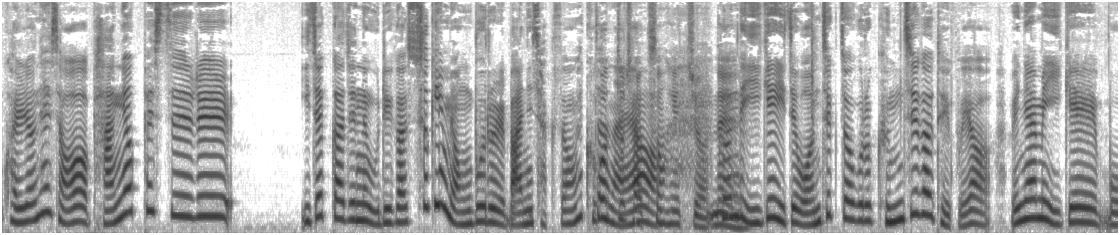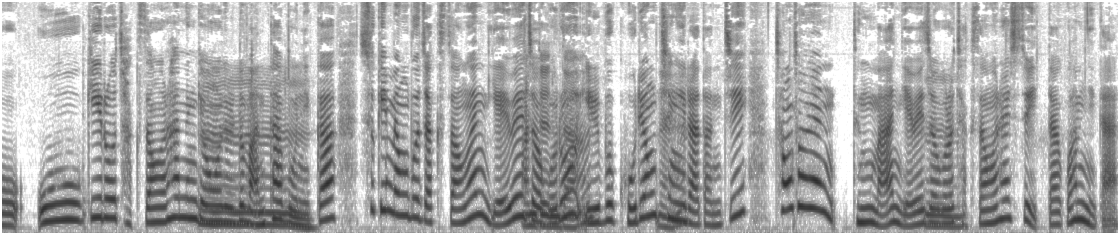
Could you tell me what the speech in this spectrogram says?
관련해서 방역 패스를 이제까지는 우리가 수기 명부를 많이 작성했잖아요. 그것도 작성했죠. 네. 그런데 이게 이제 원칙적으로 금지가 되고요. 왜냐하면 이게 뭐 오기로 작성을 하는 경우들도 음. 많다 보니까 수기 명부 작성은 예외적으로 일부 고령층이라든지 네. 청소년 등만 예외적으로 음. 작성을 할 수 있다고 합니다.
